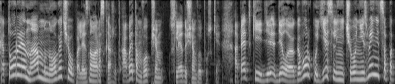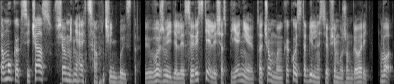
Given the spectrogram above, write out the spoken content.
которые нам много чего полезного расскажут. Об этом, в общем, в следующем выпуске. Опять-таки, де- делаю оговорку, если ничего не изменится, потому как сейчас все меняется очень быстро. Вы же видели, свиристели сейчас пьянеют. О чем мы, какой стабильности вообще можем говорить? Вот.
